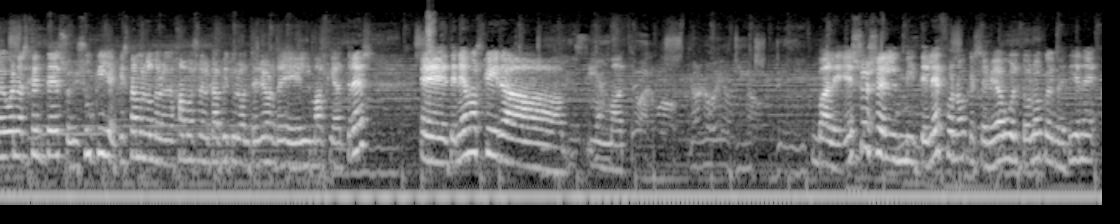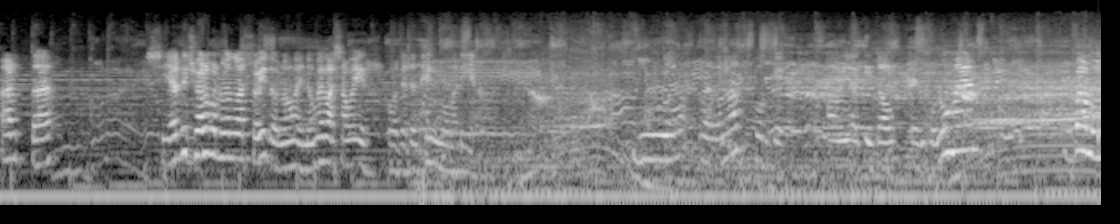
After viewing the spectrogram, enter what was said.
muy buenas gente, soy Suki y aquí estamos donde lo dejamos en el capítulo anterior del Mafia 3. Eh, teníamos que ir a... Vale, eso es el, mi teléfono que se me ha vuelto loco y me tiene harta. Si has dicho algo no lo has oído, no, y no me vas a oír porque te tengo, María. Bueno, porque había quitado el volumen. Vamos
